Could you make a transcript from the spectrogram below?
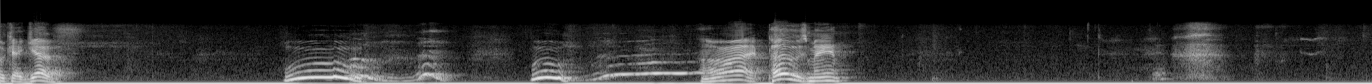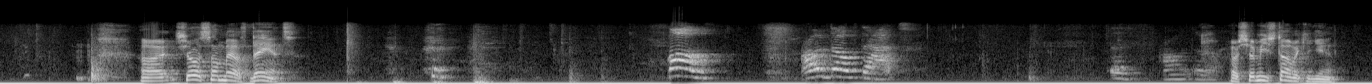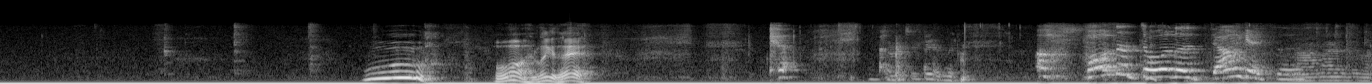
Okay, go. Woo. Woo. All right, pose, man. All right, show us something else. Dance. Mom, I'll do that. I'll do it. Oh, show me your stomach again. Woo. Boy, look at that. Don't you get me? Oh, Mom, the door the youngest. No, I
